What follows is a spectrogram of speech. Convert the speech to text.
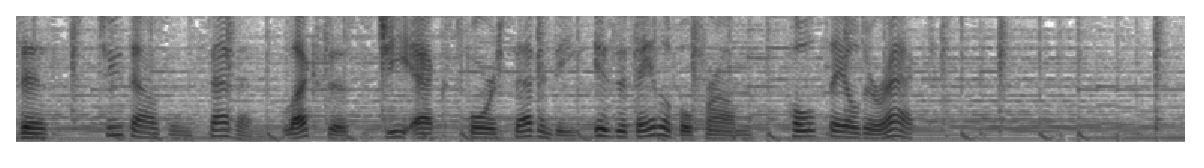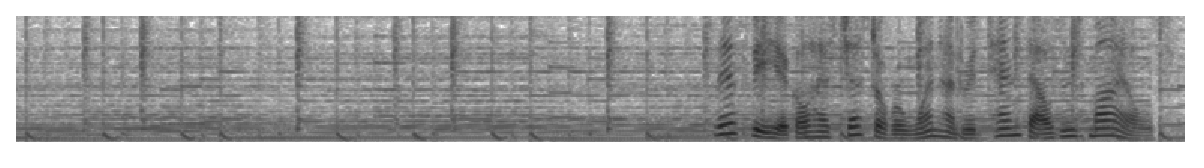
This 2007 Lexus GX 470 is available from Wholesale Direct. This vehicle has just over 110,000 miles.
